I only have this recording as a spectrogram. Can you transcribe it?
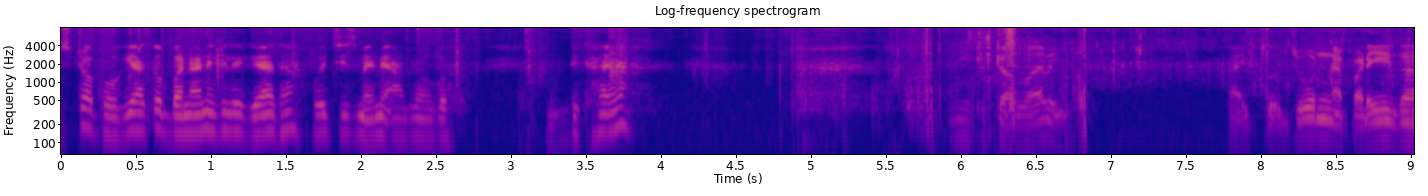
स्टॉप हो गया तो बनाने के लिए गया था। वही चीज़ मैंने आप लोगों को दिखाया। पानी टूटा हुआ है भाई। पाइप को जोड़ना पड़ेगा।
